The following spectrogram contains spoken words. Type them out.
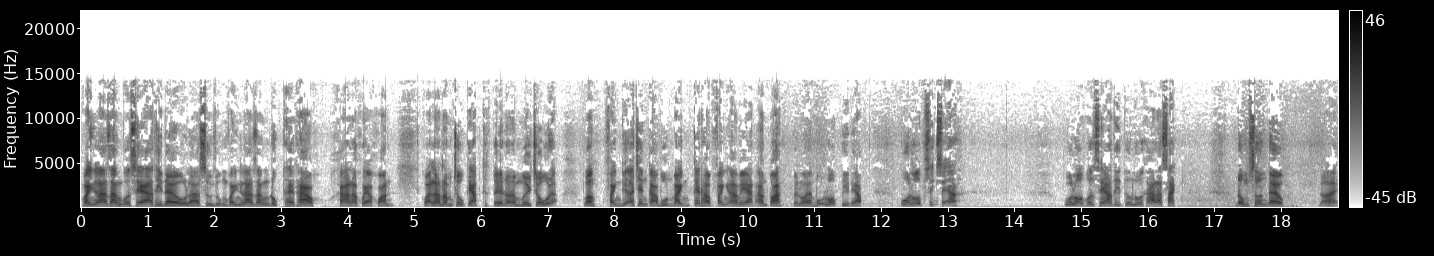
vành la răng của xe thì đều là sử dụng vành la răng đúc thể thao khá là khỏe khoắn gọi là 5 chấu kép thực tế nó là 10 chấu đấy Vâng, phanh đĩa trên cả bốn bánh kết hợp phanh ABS an toàn. Phải nói bộ lốp thì đẹp. Cua lốp sạch sẽ. Cua lốp của xe thì tương đối khá là sạch. Đồng sơn đều. Đấy.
